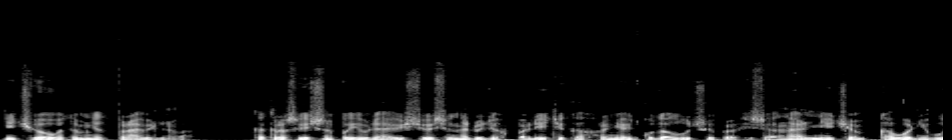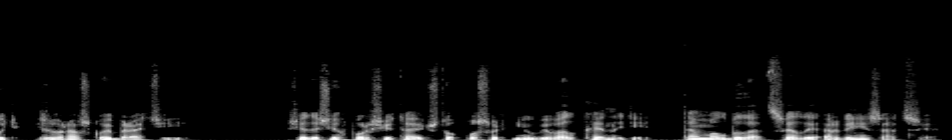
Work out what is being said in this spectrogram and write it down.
Ничего в этом нет правильного. Как раз вечно появляющегося на людях политика охраняют куда лучше и профессиональнее, чем кого-нибудь из воровской братьи. Все до сих пор считают, что Освальд не убивал Кеннеди. Там, мол, была целая организация.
